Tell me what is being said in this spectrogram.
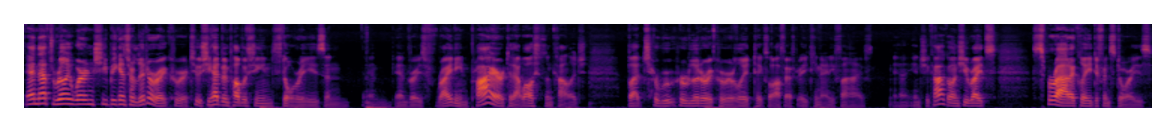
and that's really when she begins her literary career too. She had been publishing stories and, and, and various writing prior to that while she was in college, but her, her literary career really takes off after 1895 uh, in Chicago, and she writes sporadically different stories.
